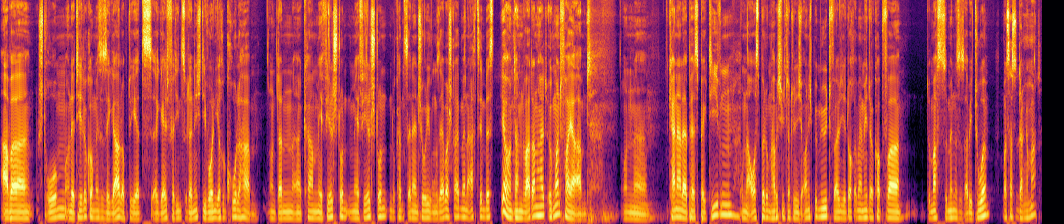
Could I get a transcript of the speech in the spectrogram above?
Aber Strom und der Telekom ist es egal, ob du jetzt äh, Geld verdienst oder nicht, die wollen ihre Kohle haben. Und dann äh, kamen mehr Fehlstunden, mehr Fehlstunden. Du kannst deine Entschuldigung selber schreiben, wenn du 18 bist. Ja, und dann war dann halt irgendwann Feierabend. Und äh, keinerlei Perspektiven. Um eine Ausbildung habe ich mich natürlich auch nicht bemüht, weil hier doch immer im Hinterkopf war, du machst zumindest das Abitur. Was hast du dann gemacht?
